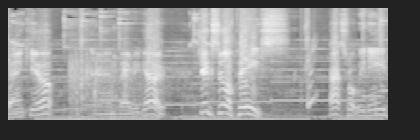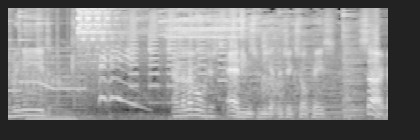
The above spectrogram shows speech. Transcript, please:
Thank you. And there we go. Jigsaw piece! That's what we need. We need... And the level just ends when you get the jigsaw piece. So,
